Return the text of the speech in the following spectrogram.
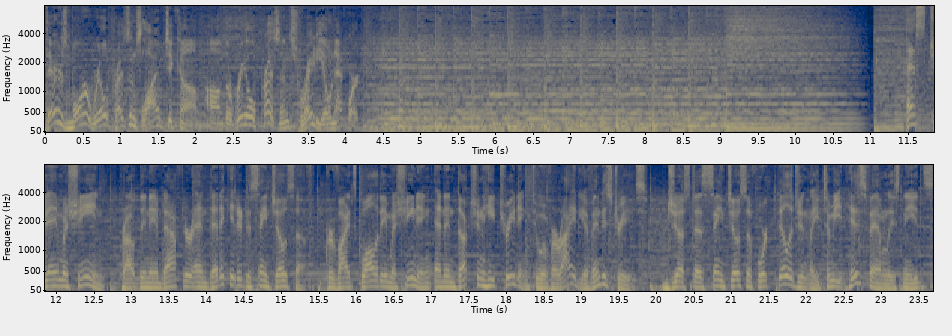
There's more Real Presence Live to come on the Real Presence Radio Network. SJ Machine, proudly named after and dedicated to St. Joseph, provides quality machining and induction heat treating to a variety of industries. Just as St. Joseph worked diligently to meet his family's needs,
